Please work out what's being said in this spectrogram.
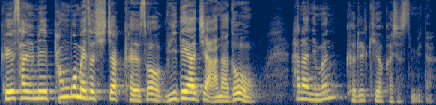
그의 삶이 평범해서 시작하여서 위대하지 않아도 하나님은 그를 기억하셨습니다.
